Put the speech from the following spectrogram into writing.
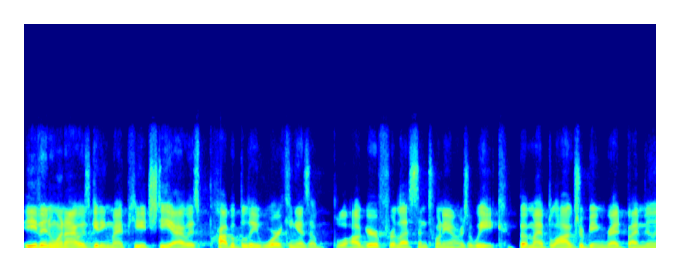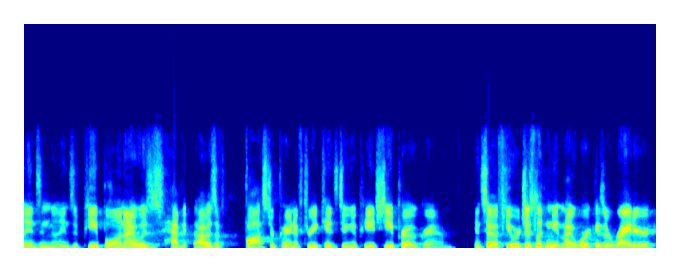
even when I was getting my PhD, I was probably working as a blogger for less than 20 hours a week, but my blogs were being read by millions and millions of people. And I was having, I was a foster parent of three kids doing a PhD program. And so if you were just looking at my work as a writer,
